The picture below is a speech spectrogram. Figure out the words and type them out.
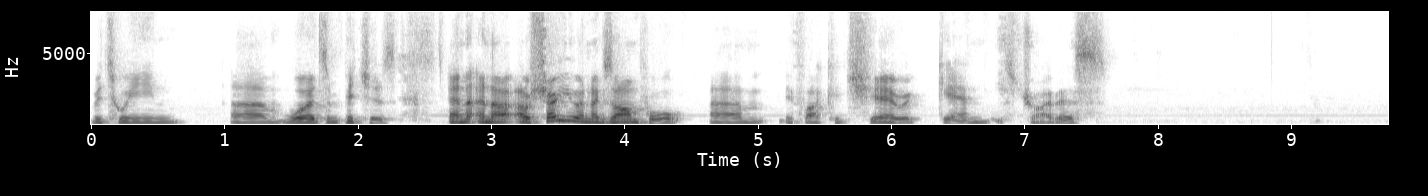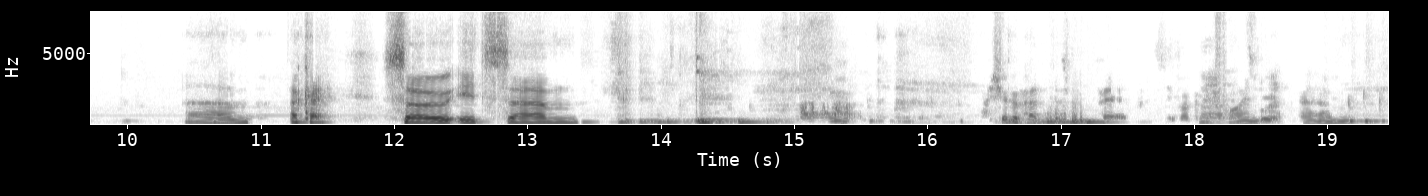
between um, words and pictures. And and I'll show you an example um, if I could share again. Let's try this. Um, okay, so it's. Um, uh, I should have had this prepared. Let's see if I can yeah, find it. Um,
